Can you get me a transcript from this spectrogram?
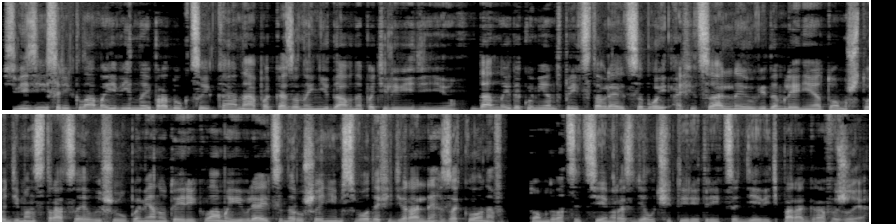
В связи с рекламой винной продукции Кана, показанной недавно по телевидению, данный документ представляет собой официальное уведомление о том, что демонстрация вышеупомянутой рекламы является нарушением свода федеральных законов, том 27, раздел 4.39, параграф Ж,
